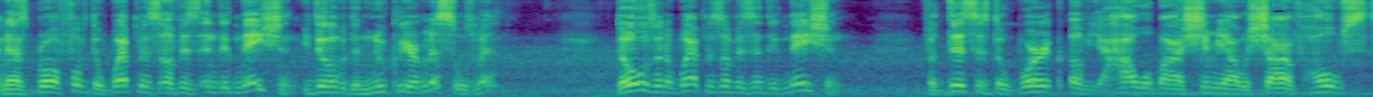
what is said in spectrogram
and has brought forth the weapons of his indignation. You're dealing with the nuclear missiles, man. Those are the weapons of his indignation. For this is the work of Yahweh Bashim Yahushai of hosts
